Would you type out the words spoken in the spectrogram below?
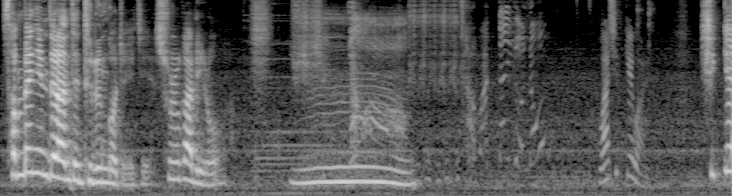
선배님들한테 들은 거죠, 이제. 술가리로. 음. Sikem.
